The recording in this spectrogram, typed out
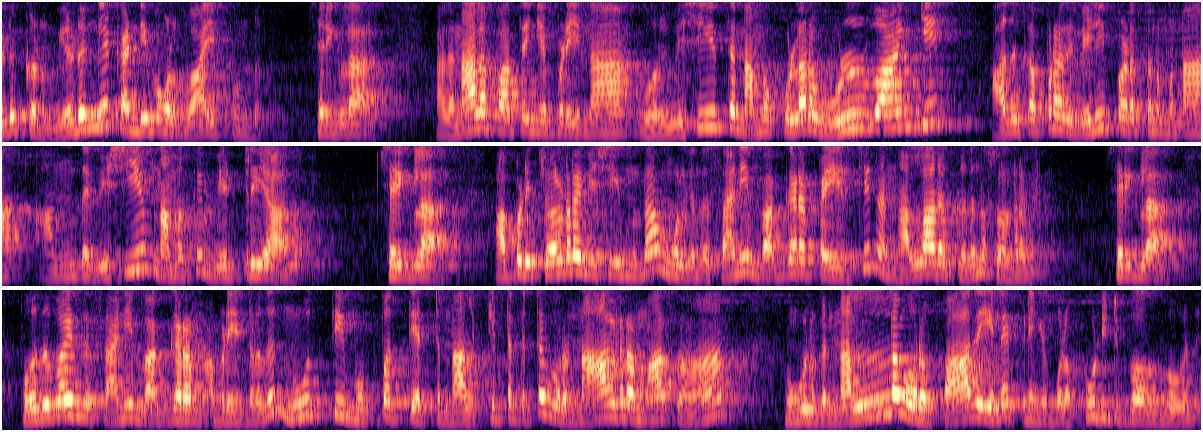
எடுக்கணும். எடுங்க கண்டிப்பாக உங்களுக்கு வாய்ப்பு உண்டு. சரிங்களா? அதனால் பார்த்தீங்க அப்படின்னா ஒரு விஷயத்தை நமக்குள்ளார உள்வாங்கி அதுக்கப்புறம் அதை வெளிப்படுத்தணும்னா அந்த விஷயம் நமக்கு வெற்றி ஆகும் சரிங்களா? அப்படி சொல்கிற விஷயம் தான் உங்களுக்கு இந்த சனி வக்கர பயிற்சி நான் நல்லா இருக்குதுன்னு சொல்கிறேங்க சரிங்களா? பொதுவாக இந்த சனி வக்கரம் அப்படின்றது நூற்றி முப்பத்தெட்டு நாள். கிட்டத்தட்ட ஒரு நாலரை மாதம் உங்களுக்கு நல்ல ஒரு பாதையில் இப்போ நீங்கள் உங்களை கூட்டிகிட்டு போக போகுது.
